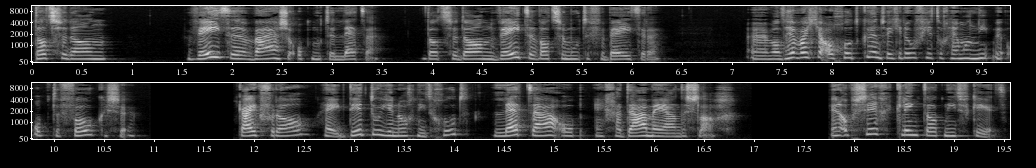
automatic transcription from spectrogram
dat ze dan weten waar ze op moeten letten. Dat ze dan weten wat ze moeten verbeteren. Uh, want wat je al goed kunt, weet je, daar hoef je toch helemaal niet meer op te focussen. Kijk vooral, hey, dit doe je nog niet goed, let daarop en ga daarmee aan de slag. En op zich klinkt dat niet verkeerd.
